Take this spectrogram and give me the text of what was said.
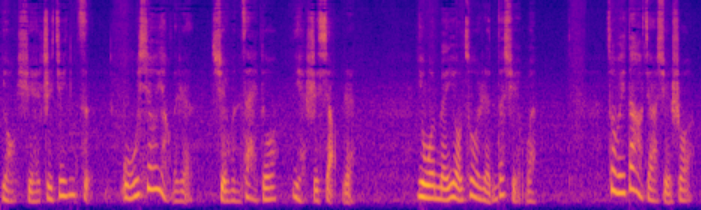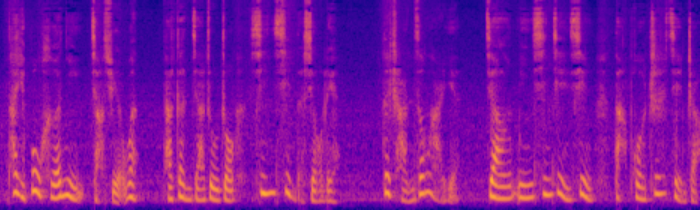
有学之君子，无修养的人，学问再多也是小人，因为没有做人的学问。作为道家学说。他也不和你讲学问，他更加注重心性的修炼。对禅宗而言，讲明心见性，打破知见障，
